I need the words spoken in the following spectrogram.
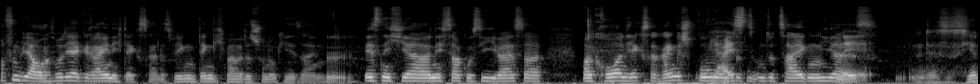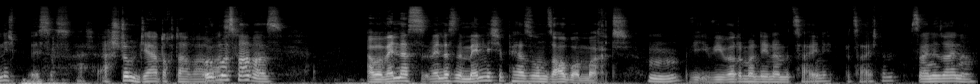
Hoffen wir auch. Es wurde ja gereinigt extra. Deswegen denke ich mal, wird das schon okay sein. Hm. Ist nicht hier, nicht Sarkozy, weißt du, Macron nicht extra reingesprungen, Wie um heißt um zu zeigen, hier Nee, ist. das ist hier nicht. Ist das, ach stimmt, ja doch, da war Irgendwas was. war was. Aber wenn das, wenn das eine männliche Person sauber macht, Hm. wie, wie würde man den dann bezeichnen? Seine, seine.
